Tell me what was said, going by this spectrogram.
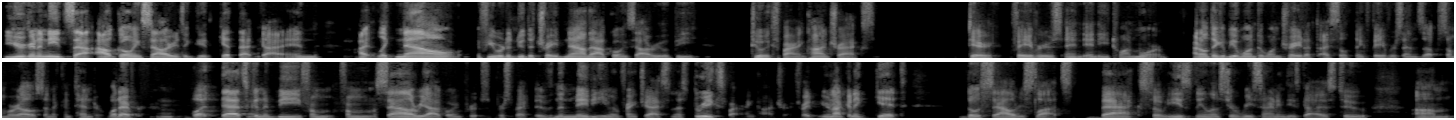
you're going to need sa- outgoing salary to get get that guy, and I like now if you were to do the trade now, the outgoing salary would be two expiring contracts, Derrick Favors and and E'Twaun Moore. I don't think it'd be a one to one trade. I, I still think Favors ends up somewhere else in a contender, whatever. Mhm. But that's Yeah. going to be from from a salary outgoing pers- perspective, and then maybe even Frank Jackson. That's three expiring contracts, right? You're not going to get those salary slots back so easily unless you're re-signing these guys to um,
